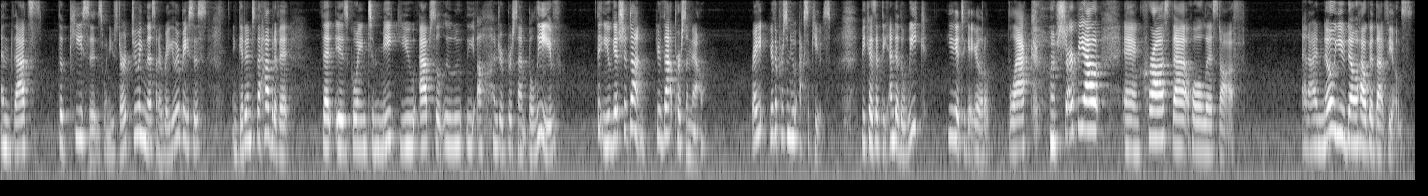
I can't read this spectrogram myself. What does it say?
And that's the pieces when you start doing this on a regular basis and get into the habit of it that is going to make you absolutely 100% believe that you get shit done. You're that person now, right? You're the person who executes. Because at the end of the week, you get to get your little black Sharpie out and cross that whole list off. And I know you know how good that feels,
